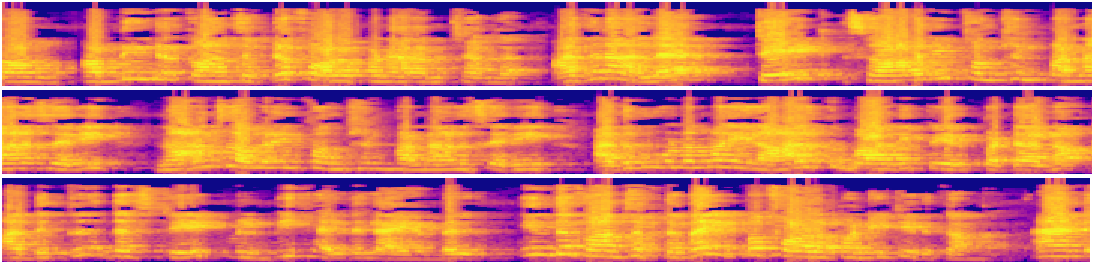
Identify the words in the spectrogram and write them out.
wrong அப்படின்ற கான்செப்ட ஃபாலோ பண்ண ஆரம்பிச்சாங்க. அதனால ஸ்டேட் சாவரின் ஃபங்க்ஷன் பண்ணாலும் சரி நான் சாவரின் ஃபங்க்ஷன் பண்ணாலும் சரி அது மூலமா யாருக்கு பாதிப்பு ஏற்பட்டாலும் அதுக்கு the state will be held liable இந்த கான்செப்ட தான் இப்ப ஃபாலோ பண்ணிட்டு இருக்காங்க. அண்ட்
